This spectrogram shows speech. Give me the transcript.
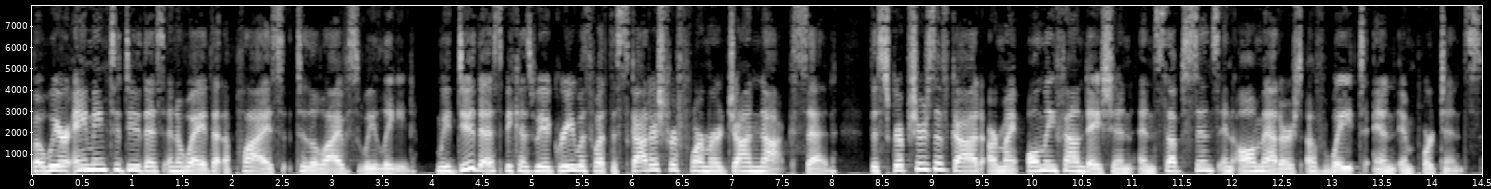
but we are aiming to do this in a way that applies to the lives we lead. We do this because we agree with what the Scottish reformer John Knox said. The scriptures of God are my only foundation and substance in all matters of weight and importance.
